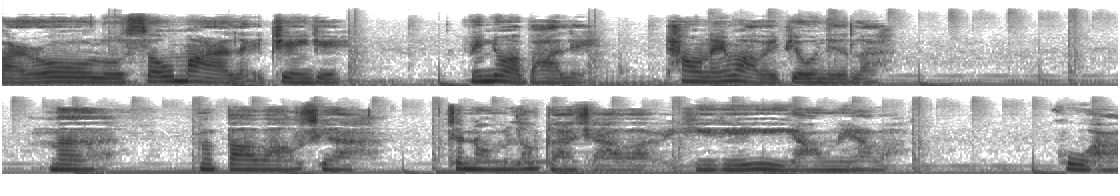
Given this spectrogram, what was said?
ပါတော့လို့စုံးမာရလဲအချိန်ချင်းမင်းတို့ကဘာလဲထောင်ထဲမှာပဲပြောနေသလားမမပါပါဘူးဆရာ ကျွန်တော်မလောက်တာကြပါပဲရေခဲရေရောင်းနေရပါခိုဟာ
